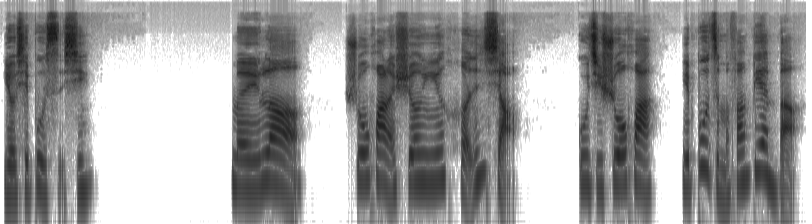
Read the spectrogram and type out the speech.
有些不死心。没了，说话的声音很小，估计说话也不怎么方便吧。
